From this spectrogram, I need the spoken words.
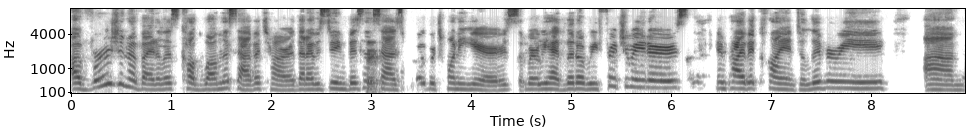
a version of Vitalist called Wellness Avatar that I was doing business right. as for over 20 years, where we had little refrigerators and private client delivery. Um,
